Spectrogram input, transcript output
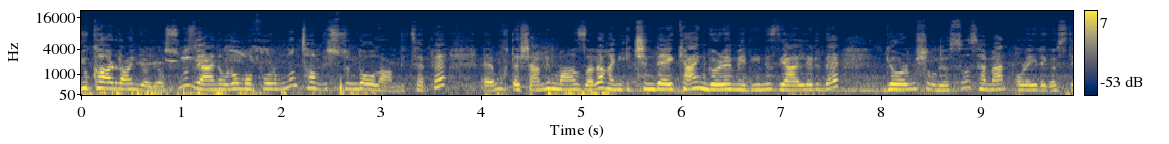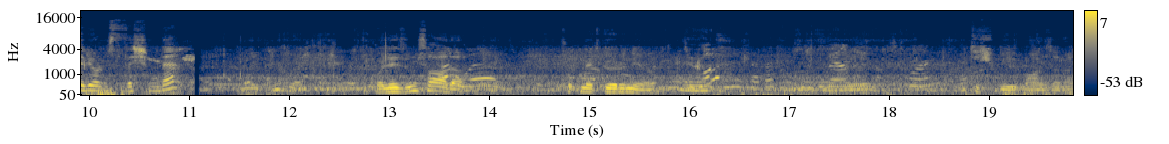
yukarıdan görüyorsunuz. Yani Roma Forumu'nun tam üstünde olan bir tepe. E, muhteşem bir manzara. Hani içindeyken göremediğiniz yerleri de görmüş oluyorsunuz. Hemen orayı da gösteriyorum size şimdi. Kolezyum sağda. Çok net görünüyor. Evet. Yani müthiş bir manzara.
